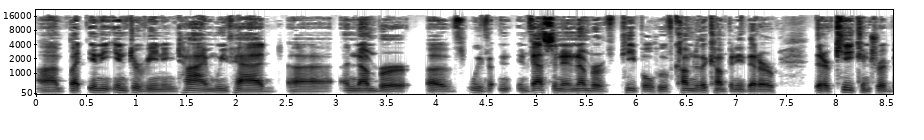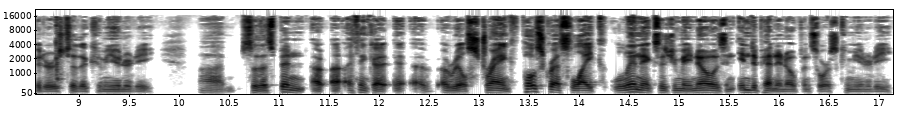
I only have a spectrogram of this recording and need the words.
Uh, but in the intervening time, we've had uh, a number of we've invested in a number of people who've come to the company that are that are key contributors to the community. Um, so that's been, I think, a, a, real strength. Postgres, like Linux, as you may know, is an independent open source community.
